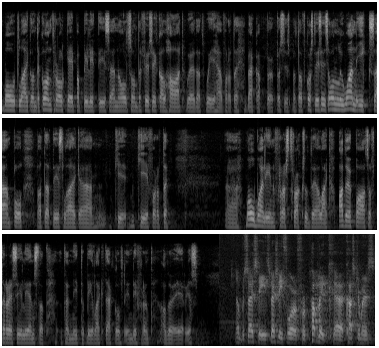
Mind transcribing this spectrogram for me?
both like on the control capabilities and also on the physical hardware that we have for the backup purposes. But of course, this is only one example, but that is like a key, key for the uh, mobile infrastructure. There are like other parts of the resilience that, that need to be like tackled in different other areas. No, precisely, especially for, for public uh, customers,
